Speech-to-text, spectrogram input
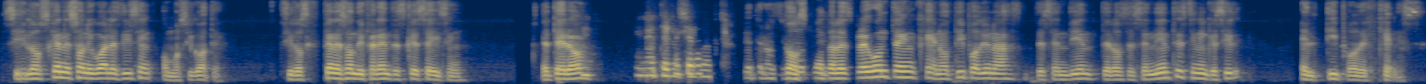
Si los genes son iguales, dicen homocigote. Si los genes son diferentes, ¿qué se dicen? Hetero. Heterocigoto. Entonces, cuando les pregunten genotipo de, una descendiente, de los descendientes, tienen que decir el tipo de genes.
